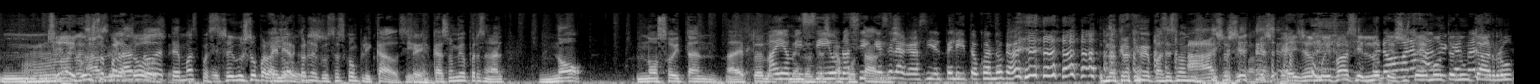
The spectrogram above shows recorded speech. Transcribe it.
Mm, Sí, hay gusto para hablando todos. de temas, pues Eso hay gusto para pelear todos. con el gusto es complicado. Sí, Sí. En el caso mío personal, no, no soy tan adepto de los, Ay, a mí sí, uno así que se le haga así el pelito cuando cabe. No creo que me pase eso a mí. Ah, eso sí, eso, eso es muy fácil, Lupe. Bueno, si vamos usted a monta en un carro,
